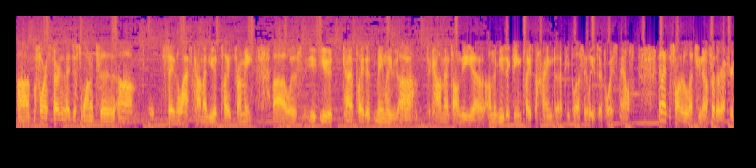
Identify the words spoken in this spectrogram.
Uh, before I started, I just wanted to um, say the last comment you had played from me uh, was you, you kind of played it mainly uh, to comment on the uh, on the music being played behind uh, people as they leave their voicemails. And I just wanted to let you know, for the record,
